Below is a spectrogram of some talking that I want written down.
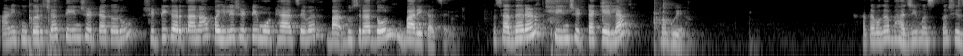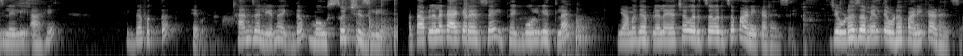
आणि कुकरच्या तीन शिट्ट्या करू. शिट्टी करताना पहिली शिट्टी मोठ्या आचेवर बा दुसऱ्या दोन बारीक आचेवर. तर साधारण तीन शिट्ट्या केल्या बघूया. आता बघा भाजी मस्त शिजलेली आहे. एकदा फक्त हे बघा छान झाली आहे ना एकदम? मौसूद शिजली आहे आता आपल्याला काय करायचं आहे इथे एक बोल घेतला आहे यामध्ये आपल्याला याच्या वरचं वरचं पाणी काढायचं आहे जेवढं जमेल तेवढं पाणी काढायचं.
